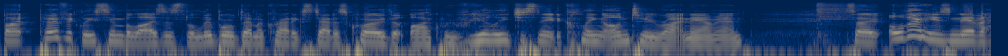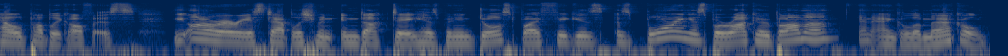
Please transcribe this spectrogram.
but perfectly symbolises the liberal democratic status quo that, like, we really just need to cling on to right now, man. So, although he's never held public office, the honorary establishment inductee has been endorsed by figures as boring as Barack Obama and Angela Merkel.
